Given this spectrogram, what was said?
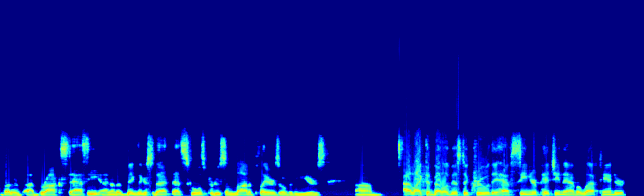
brother uh, Brock Stassi, another big leaguer. So that that school has produced a lot of players over the years. Um, I like the Bella Vista crew. They have senior pitching. They have a left-hander,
